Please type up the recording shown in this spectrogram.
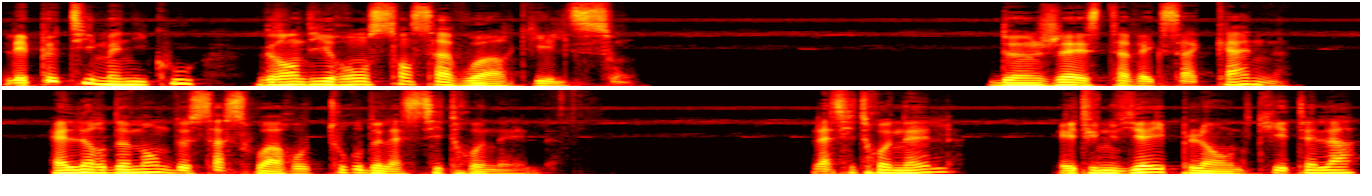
les petits Manicous grandiront sans savoir qui ils sont. D'un geste avec sa canne, elle leur demande de s'asseoir autour de la citronnelle. La citronnelle est une vieille plante qui était là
